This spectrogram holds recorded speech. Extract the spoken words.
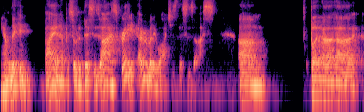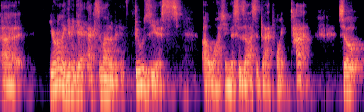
you know, they could buy an episode of This Is Us. Great, everybody watches This Is Us. Um, but uh, uh, uh, you're only going to get X amount of enthusiasts uh, watching This Is Us at that point in time. So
